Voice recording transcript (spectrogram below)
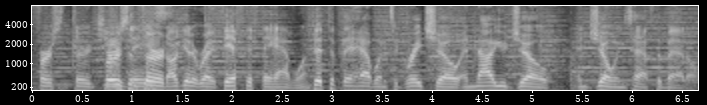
First and third. first and third. I'll get it right. Fifth if they have one. Fifth if they have one. It's a great show. And now you, Joe, and Joey's half the battle.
